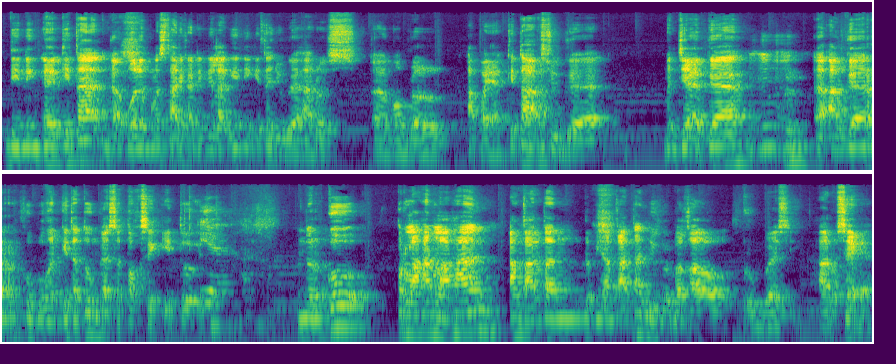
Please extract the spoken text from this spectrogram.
dinding eh, kita nggak boleh melestarikan ini lagi nih kita juga harus eh, ngobrol apa ya kita harus juga menjaga Mm-mm. eh, agar hubungan kita tuh nggak setoksik itu gitu Iya. menurutku perlahan-lahan angkatan demi angkatan juga bakal berubah sih harusnya ya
